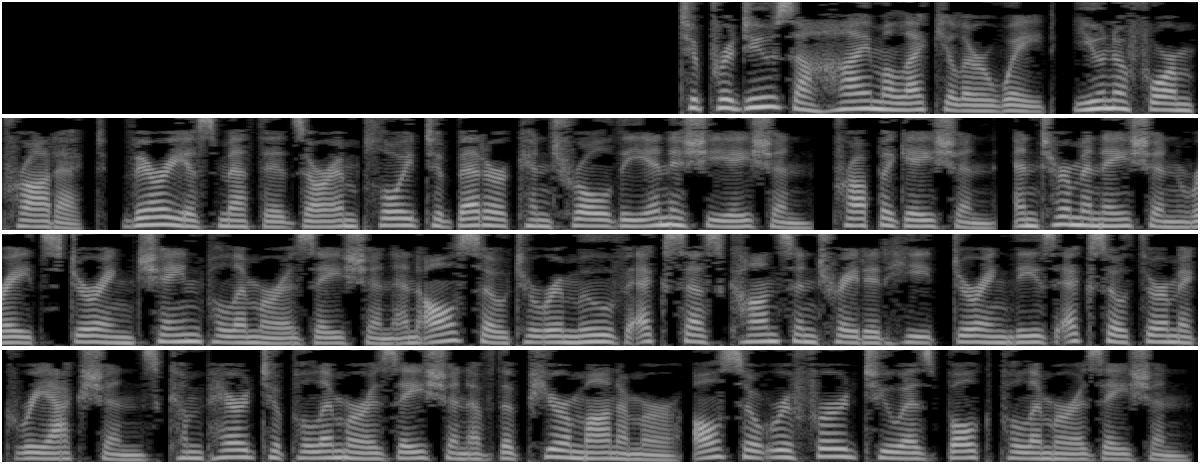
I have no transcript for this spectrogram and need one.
To produce a high molecular weight, uniform product, various methods are employed to better control the initiation, propagation, and termination rates during chain polymerization and also to remove excess concentrated heat during these exothermic reactions compared to polymerization of the pure monomer also referred to as bulk polymerization.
